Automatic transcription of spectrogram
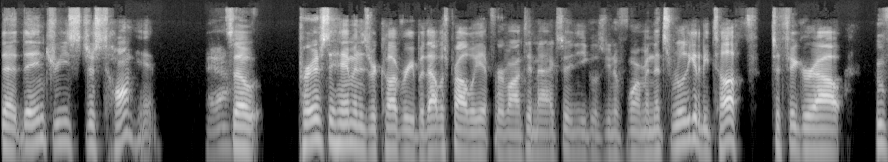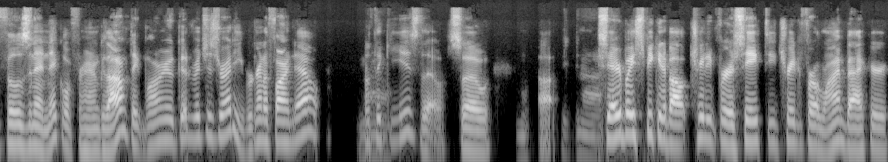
The the injuries just haunt him. Yeah. So prayers to him and his recovery. But that was probably it for Avonte Maddox in the Eagles uniform, and it's really going to be tough to figure out who fills in at nickel for him because I don't think Mario Goodrich is ready. We're gonna find out. I don't think he is though. So, uh, see everybody's speaking about trading for a safety, trading for a linebacker.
